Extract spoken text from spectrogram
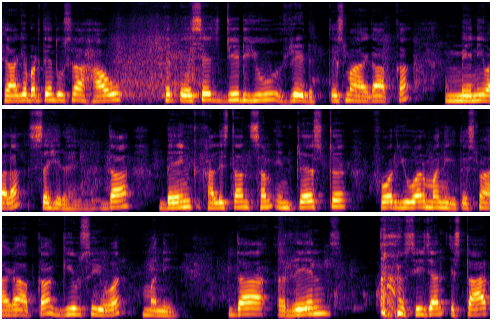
फिर आगे बढ़ते हैं, दूसरा हाउ फिर पैसेज डिड यू रीड तो इसमें आएगा आपका मेनी वाला सही रहेगा। द बैंक खालिस्तान some interest for your money तो इसमें आएगा आपका gives your money the rain season start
